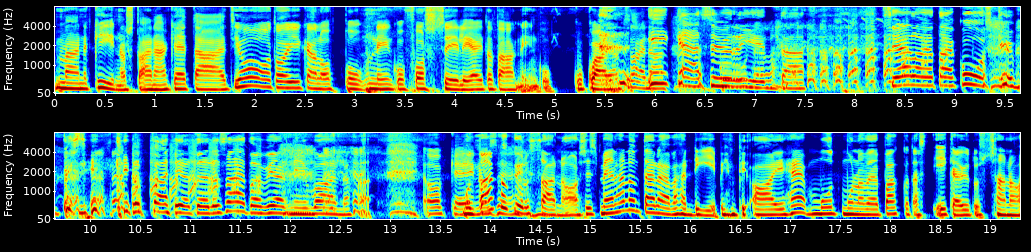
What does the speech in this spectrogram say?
mä en kiinnosta enää ketään. Että joo, toi ikä loppuu, niin kuin fossiili, ei tota niin kuin kukaan jaksa enää Ikäsyrjintää. Siellä on jotain 60 kilpailijoita, no sä et ole vielä niin vanha. Okei, Mutta no pakko se- kyllä sanoa, siis meillähän on tänään vähän diipimpi aihe, mutta mun on vielä pakko tästä ikäjutusta sanoa.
